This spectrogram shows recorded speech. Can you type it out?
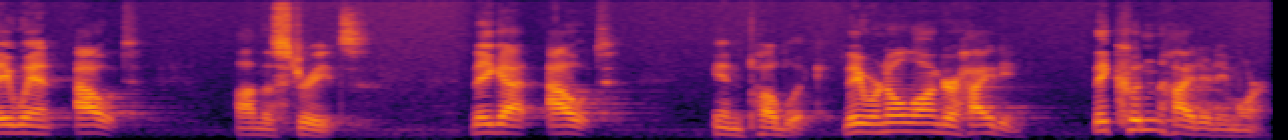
They went out on the streets. They got out in public. They were no longer hiding. They couldn't hide anymore.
